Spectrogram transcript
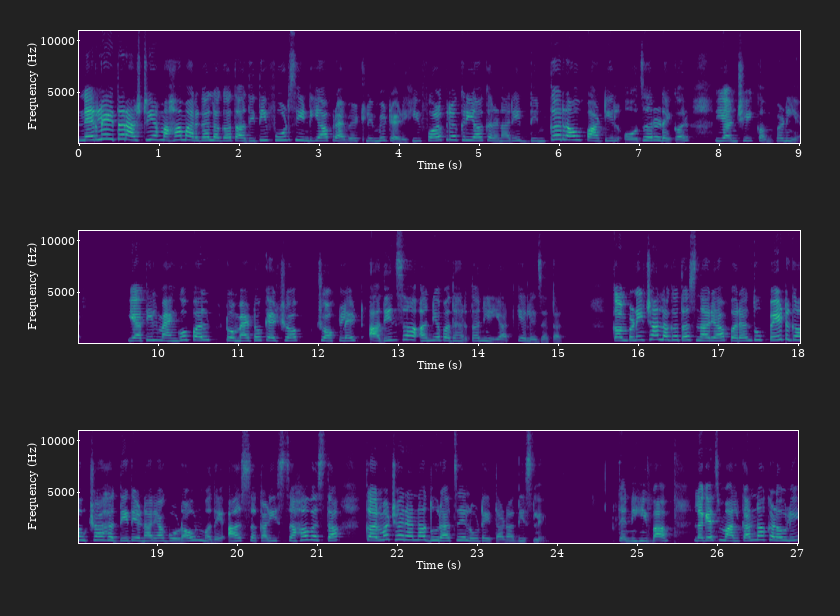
नेरले इथं राष्ट्रीय महामार्गालगत Aditi foods India private limited ही फळ प्रक्रिया करणारी दिनकरराव पाटील ओझरडेकर यांची कंपनी आहे. यातील mango pulp tomato ketchup chocolate आदींसह अन्य पदार्थ निर्यात केले जातात. कंपनीच्या लगत असणाऱ्या परंतु पेट गावच्या हद्दीत येणाऱ्या गोडाऊनमध्ये आज सकाळी सहा वाजता कर्मचाऱ्यांना धुराचे लोट येताना दिसले. त्यांनी ही बाब लगेच मालकांना कळवली.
